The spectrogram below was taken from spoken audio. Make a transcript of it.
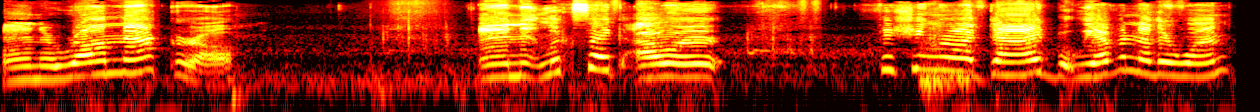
And a raw mackerel. And it looks like our fishing rod died, but we have another one.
